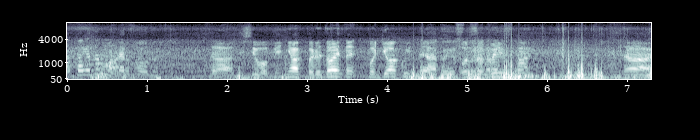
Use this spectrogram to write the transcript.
А передамо. Так, все, бідняк передайте, подякуйте Дякую, особисто. Так.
